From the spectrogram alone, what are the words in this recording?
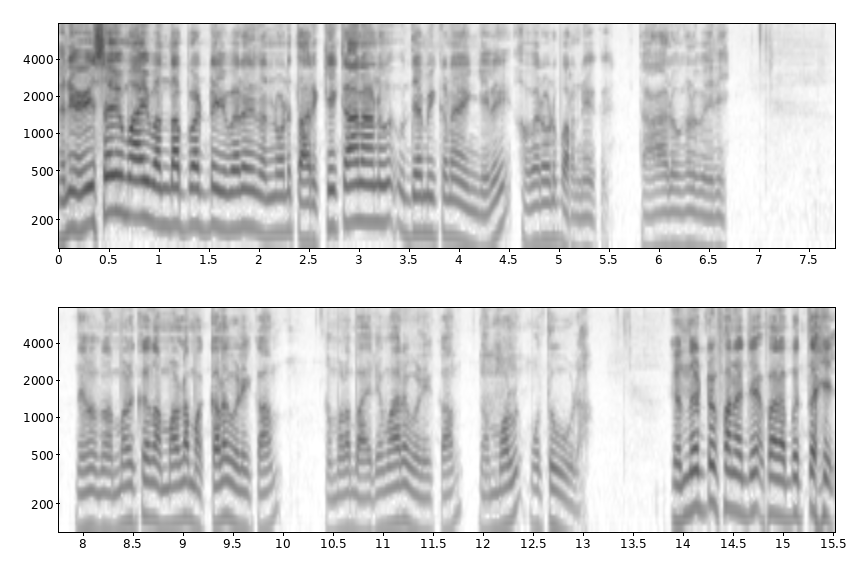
ഇനി ഈസയുമായി ബന്ധപ്പെട്ട് ഇവർ എന്നോട് തർക്കിക്കാനാണ് ഉദ്യമിക്കണമെങ്കിൽ അവരോട് പറഞ്ഞേക്ക്. താലുങ്ങൾ വരി. നമ്മൾക്ക് നമ്മളുടെ മക്കളെ വിളിക്കാം. നമ്മളെ ഭാര്യമാരെ വിളിക്കാം. നമ്മൾ ഒത്തുകൂടാം. എന്നിട്ട് ഫനജ ഫനബുത്തഹിൽ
